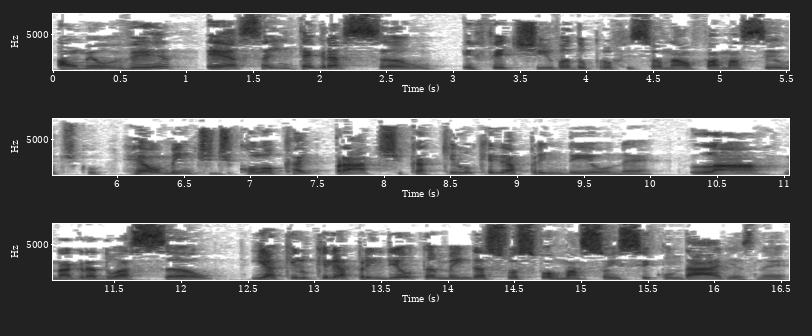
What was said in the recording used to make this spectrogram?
Ao meu ver, essa integração efetiva do profissional farmacêutico, realmente de colocar em prática aquilo que ele aprendeu, né? Lá na graduação e aquilo que ele aprendeu também das suas formações secundárias, né?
